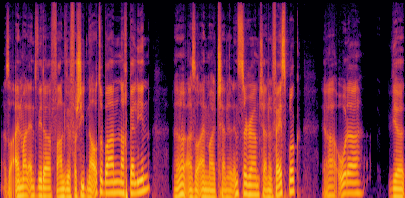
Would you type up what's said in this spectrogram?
also einmal entweder fahren wir verschiedene Autobahnen nach Berlin, ne, also einmal Channel Instagram, Channel Facebook, ja, oder wir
